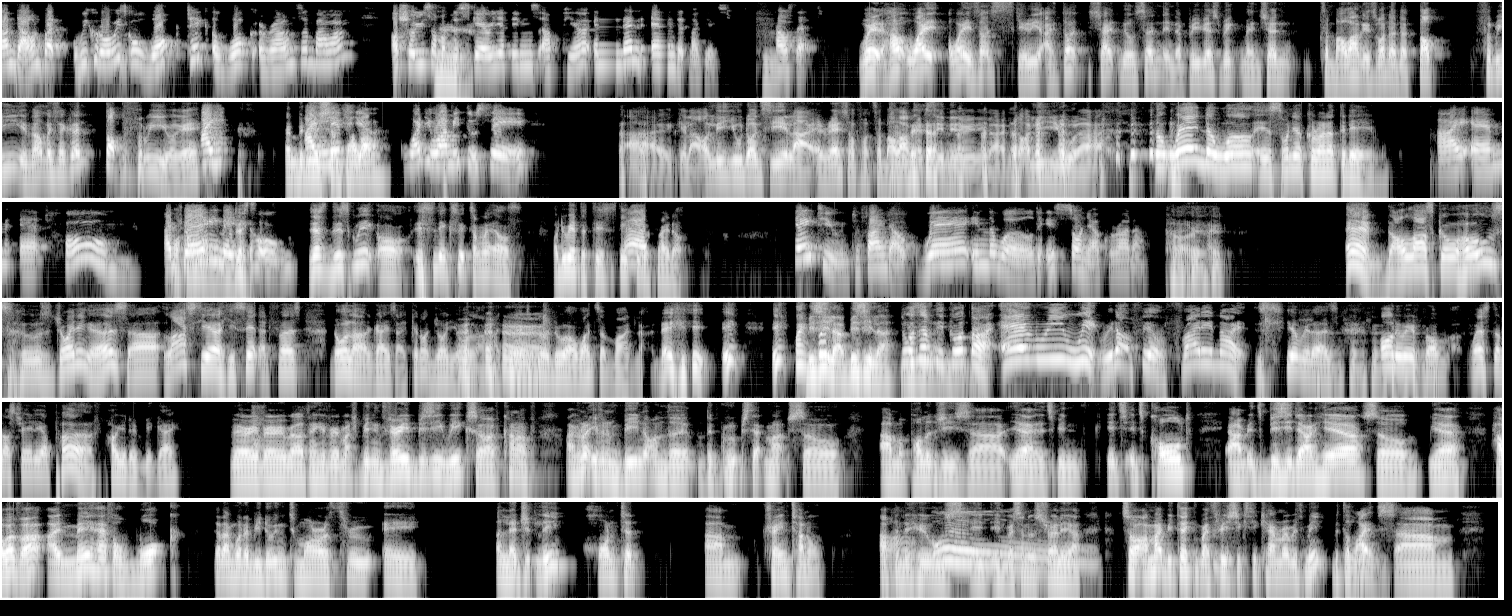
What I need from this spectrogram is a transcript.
sundown, but we could always go walk, take a walk around Sembawang. I'll show you some of the scarier things up here and then end at my place. Hmm. How's that? Wait, how? Why? Why is not scary? I thought Shad Wilson in the previous week mentioned Sembawang is one of the top three, if not mistaken, top three. Okay. I I live here. What do you want me to say? Uh, okay lah. Only you don't see it lah. The rest of Sembawang have seen it already lah. Not only you lah. so where in the world is Sonia Corona today? I am at home. I Oh, how barely long? made Just- it home. Just this week, or is next week somewhere else? Or do we have to t- stay tuned Uh, to find out? Stay tuned to find out where in the world is Sonia Kurana. All right. And our last co-host who's joining us, uh, last year he said at first, "No lah, guys, I cannot join you all. lah. I think I'm gonna do a once a month." lah." Then he, eh, eh, why- Busy lah, busy lah. Joseph busy lah. Dakota every week without fail, Friday night is here with us, all the way from Western Australia, Perth. How you doing, big guy? Very, very well. Thank you very much. Been very busy week, so I've kind of I've not even been on the the groups that much. So um apologies. Uh yeah, it's been it's it's cold. Um it's busy down here. So yeah. However, I may have a walk that I'm going to be doing tomorrow through a allegedly haunted um train tunnel up in the hills in, in Western Australia. So I might be taking my 360 camera with me with the lights. Um,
